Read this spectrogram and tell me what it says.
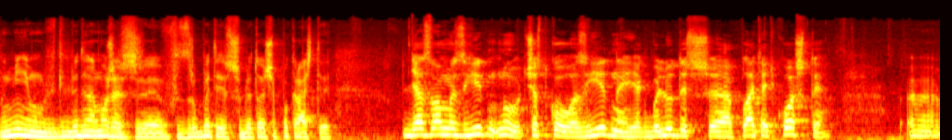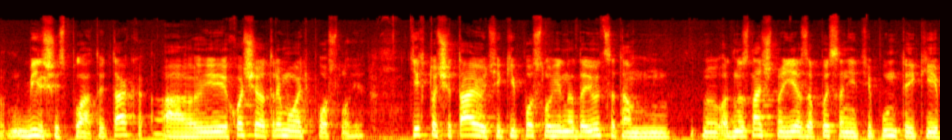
Ну, мінімум людина може е, зробити, щоб для того, щоб покращити. Я з вами згідний, ну, частково згідний. Якби люди ж е, платять кошти, більшість платить, так? А і хоче отримувати послуги. Ті, хто читають, які послуги надаються, там ну, однозначно є записані ті пункти, які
